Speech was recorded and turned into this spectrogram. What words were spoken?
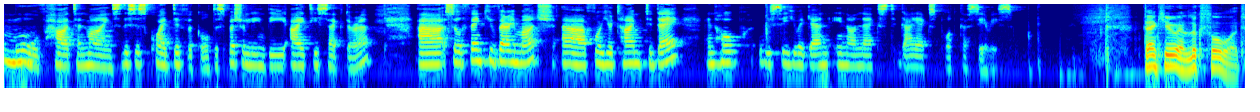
move hearts and minds. This is quite difficult, especially especially in the IT sector. Uh, so thank you very much uh, for your time today and hope we see you again in our next GaiaX podcast series. Thank you and look forward.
